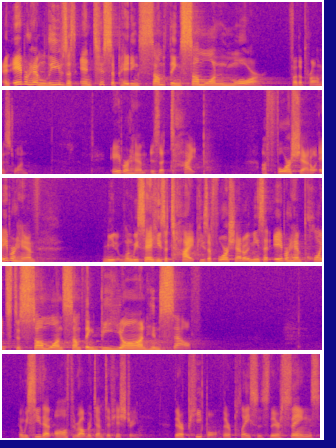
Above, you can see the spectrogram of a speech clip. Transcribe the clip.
And Abraham leaves us anticipating something, someone more for the promised one. Abraham is a type, a foreshadow. Abraham, when we say he's a type, he's a foreshadow, it means that Abraham points to someone, something beyond himself. And we see that all throughout redemptive history. There are people, there are places, there are things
